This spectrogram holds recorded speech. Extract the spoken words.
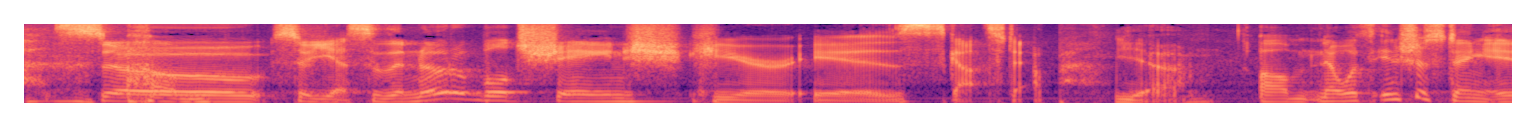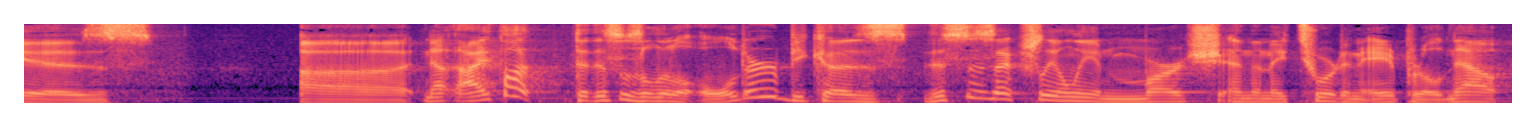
So Um, so yeah. So the notable change here is Scott Stapp. Yeah. Um, now, what's interesting is, uh, now I thought that this was a little older because this is actually only in March, and then they toured in April. Now,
